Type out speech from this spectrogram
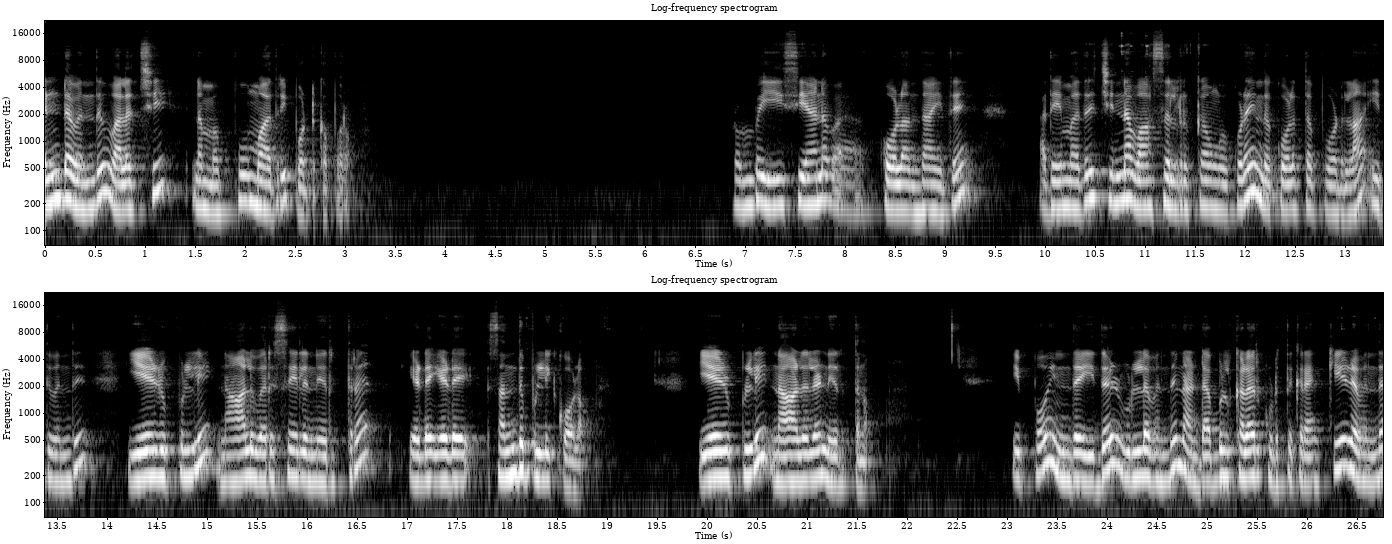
எண்டை வந்து வளைச்சி நம்ம பூ மாதிரி போட்டுக்க போகிறோம் ரொம்ப ஈஸியான வ கோலம்தான் இது. அதே மாதிரி சின்ன வாசல் இருக்கவங்க கூட இந்த கோலத்தை போடலாம். இது வந்து ஏழு புள்ளி நாலு வரிசையில் நிறுத்துகிற எடை எடை சந்து புள்ளி கோலம். ஏழு புள்ளி நாலில் நிறுத்தணும். இப்போது இந்த இதழ் உள்ளே வந்து நான் டபுள் கலர் கொடுத்துக்கிறேன். கீழே வந்து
